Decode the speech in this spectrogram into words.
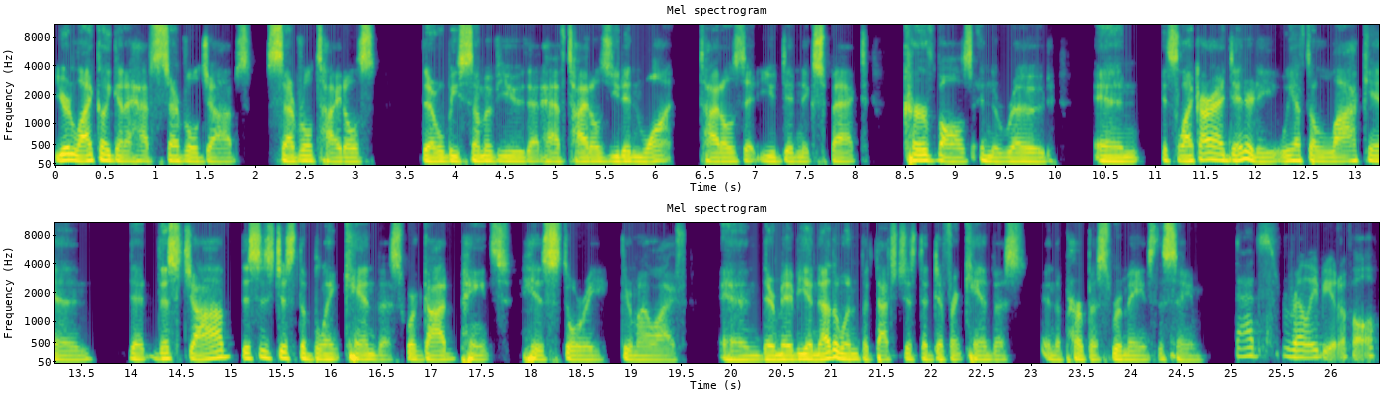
you're likely going to have several jobs, several titles. There will be some of you that have titles you didn't want, titles that you didn't expect, curveballs in the road. And it's like our identity. We have to lock in that this job, this is just the blank canvas where God paints his story through my life. And there may be another one, but that's just a different canvas, and the purpose remains the same. That's really beautiful.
